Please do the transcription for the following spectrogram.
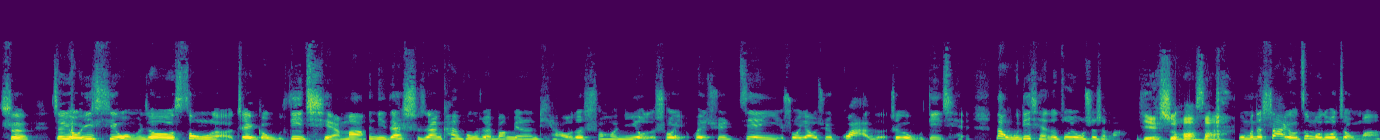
是就有一期我们就送了这个五帝钱嘛。你在实战看风水帮别人调的时候，你有的时候也会去建议说要去挂的这个五帝钱。那五帝钱的作用是什么？也是化煞。我们的煞有这么多种吗？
